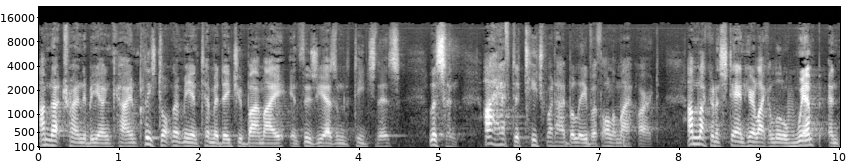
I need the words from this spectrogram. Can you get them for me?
I'm not trying to be unkind. Please don't let me intimidate you by my enthusiasm to teach this. Listen, I have to teach what I believe with all of my heart. I'm not going to stand here like a little wimp and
